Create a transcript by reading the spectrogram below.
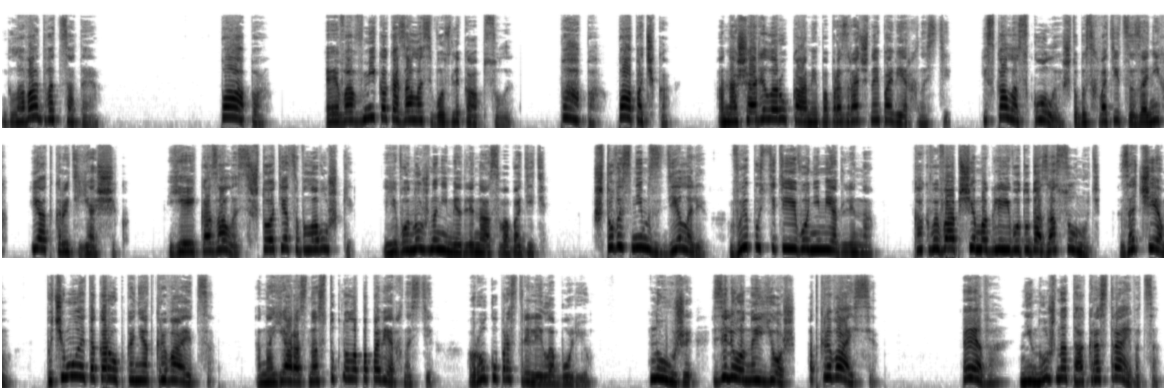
Глава двадцатая «Папа!» Эва вмиг оказалась возле капсулы. «Папа! Папочка!» Она шарила руками по прозрачной поверхности, искала сколы, чтобы схватиться за них и открыть ящик. Ей казалось, что отец в ловушке, и его нужно немедленно освободить. «Что вы с ним сделали? Выпустите его немедленно!» Как вы вообще могли его туда засунуть? Зачем? Почему эта коробка не открывается? Она яростно стукнула по поверхности. Руку прострелила болью. Ну же, зеленый еж, открывайся! Эва, не нужно так расстраиваться.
